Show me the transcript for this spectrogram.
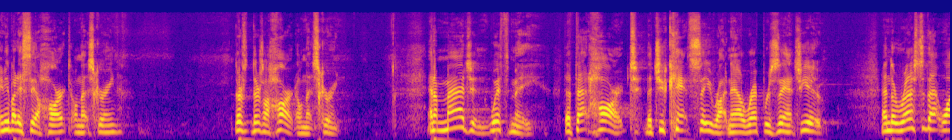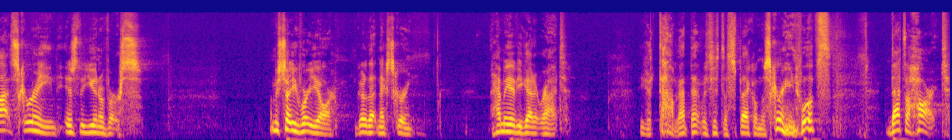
Anybody see a heart on that screen? There's, there's a heart on that screen. And imagine with me that that heart that you can't see right now represents you. And the rest of that white screen is the universe. Let me show you where you are. Go to that next screen. How many of you got it right? You go, oh, that, that was just a speck on the screen. Whoops. That's a heart.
